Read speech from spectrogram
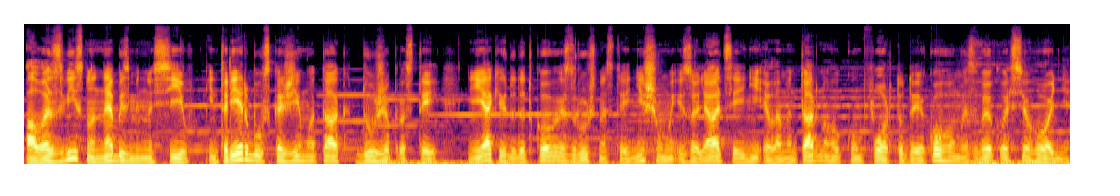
Але звісно, не без мінусів. Інтер'єр був, скажімо так, дуже простий, ніяких додаткових зручностей, ні шумоізоляції, ні елементарного комфорту, до якого ми звикли сьогодні.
